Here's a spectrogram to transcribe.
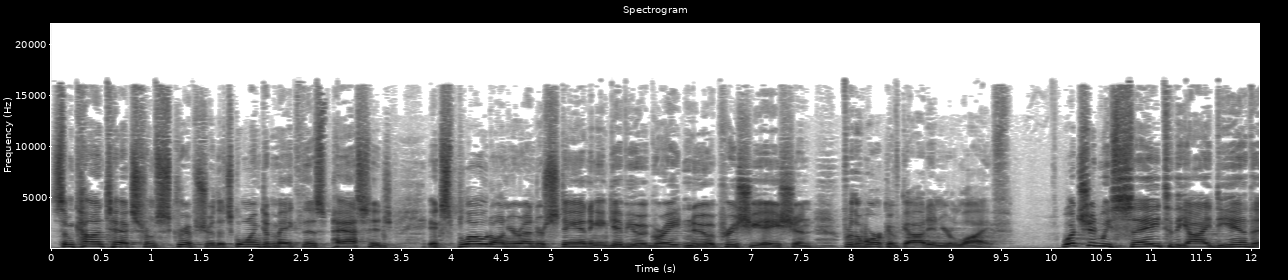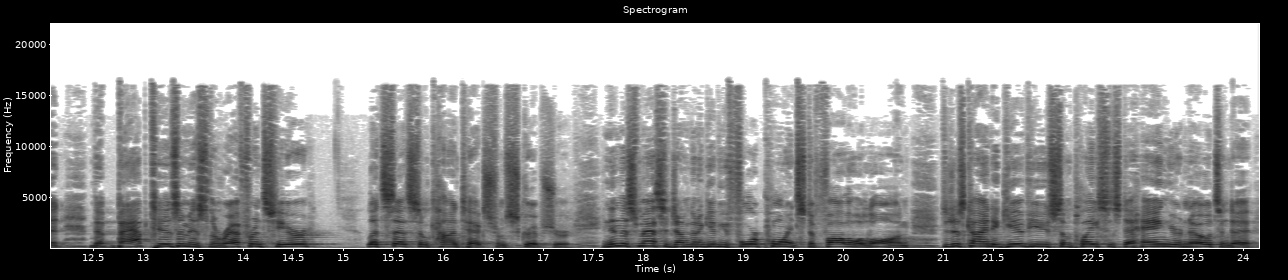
some context from Scripture that's going to make this passage explode on your understanding and give you a great new appreciation for the work of God in your life. What should we say to the idea that, that baptism is the reference here? Let's set some context from Scripture. And in this message, I'm going to give you four points to follow along to just kind of give you some places to hang your notes and to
